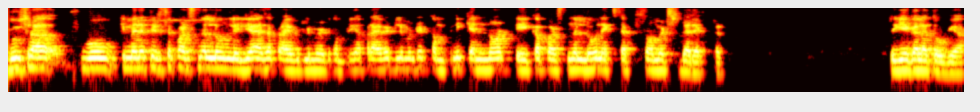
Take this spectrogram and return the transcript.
दूसरा वो कि मैंने तेरे से पर्सनल लोन ले लिया as a private limited company private limited company can not take a personal loan except from its director तो ये गलत हो गया।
